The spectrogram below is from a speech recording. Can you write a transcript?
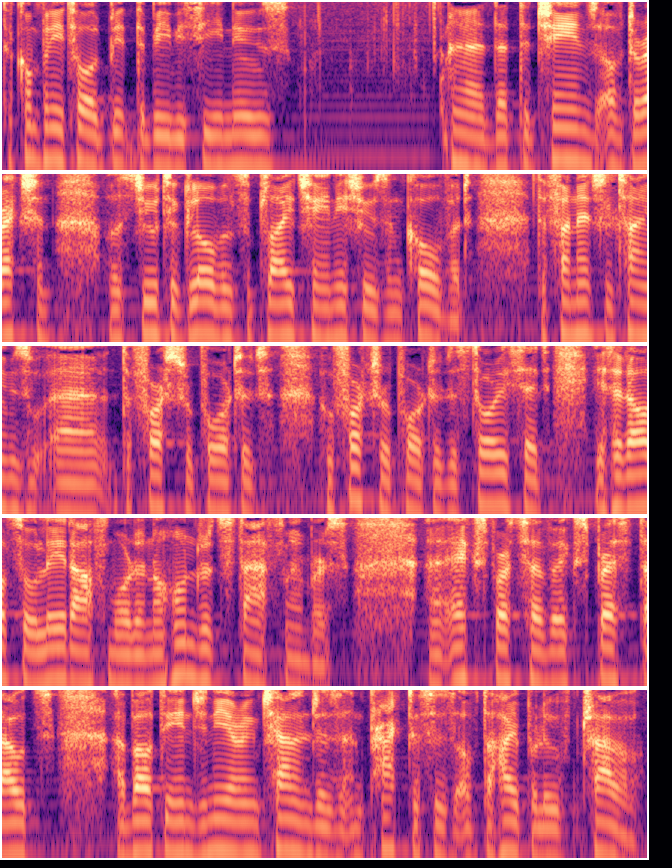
The company told B- the BBC News uh, that the change of direction was due to global supply chain issues and COVID. The Financial Times, uh, the first reported, who first reported the story, said it had also laid off more than hundred staff members. Uh, experts have expressed doubts about the engineering challenges and practices of the Hyperloop travel.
